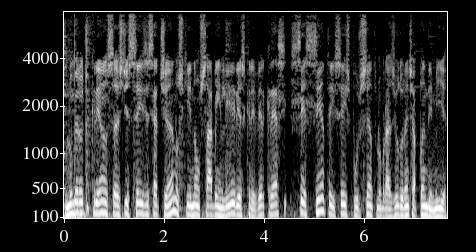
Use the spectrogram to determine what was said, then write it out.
O número de crianças de 6 e 7 anos que não sabem ler e escrever cresce 66% no Brasil durante a pandemia.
